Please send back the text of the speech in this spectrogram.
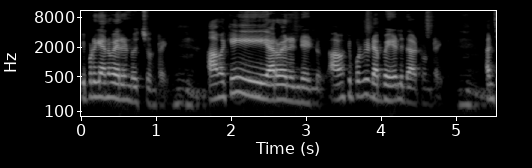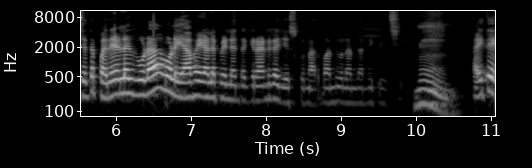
ఇప్పటికి ఎనభై రెండు వచ్చి ఉంటాయి ఆమెకి అరవై రెండేళ్ళు ఆమెకి ఇప్పటికి డెబ్బై ఏళ్ళు దాటి ఉంటాయి. అంచేత పదేళ్ళకి కూడా వాళ్ళు యాభై ఏళ్ళ పెళ్ళి అంత గ్రాండ్గా చేసుకున్నారు బంధువులందరినీ పిలిచి. ఉమ్. అయితే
